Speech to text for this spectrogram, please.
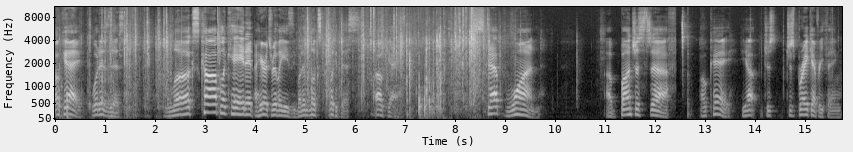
Okay, what is this? Looks complicated. I hear it's really easy, but it looks, look at this. Okay. Step one. A bunch of stuff. Okay, yep, just, just break everything.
